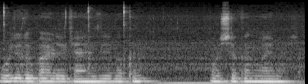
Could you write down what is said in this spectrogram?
Bu videoda bu kadar. Kendinize iyi bakın. Hoşçakalın. Bay bay.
